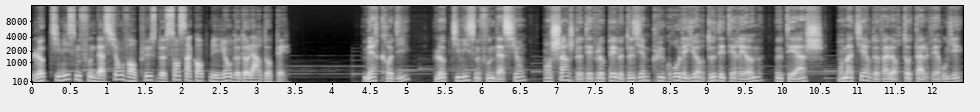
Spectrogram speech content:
L'Optimism Foundation vend plus de 150 millions de dollars d'OP. Mercredi, l'Optimism Foundation, en charge de développer le deuxième plus gros layer 2 d'Ethereum, ETH, en matière de valeur totale verrouillée,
